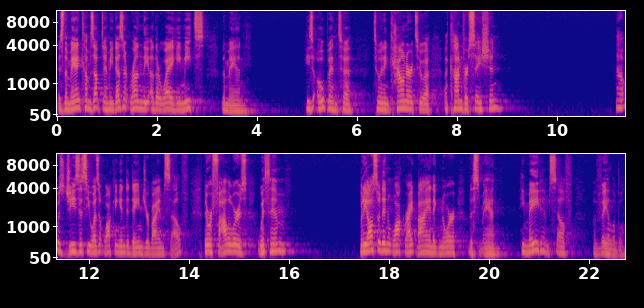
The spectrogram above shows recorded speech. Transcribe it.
is the man comes up to him, he doesn't run the other way. He meets the man. He's open to, to an encounter, to a, a conversation. Now, it was Jesus. He wasn't walking into danger by himself. There were followers with him. But he also didn't walk right by and ignore this man. He made himself available.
